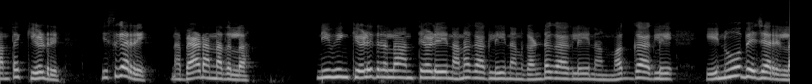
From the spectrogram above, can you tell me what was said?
ಅಂತ ಕೇಳ್ರಿ. ಇಸ್ಗರ್ರಿ, ನಾ ಬ್ಯಾಡ ಅನ್ನೋದಲ್ಲ. ನೀವು ಹಿಂಗೆ ಕೇಳಿದ್ರಲ್ಲ ಅಂಥೇಳಿ ನನಗಾಗಲಿ ನನ್ನ ಗಂಡಗಾಗಲಿ ನನ್ನ ಮಗ್ಗಾಗಲಿ, ಏನೂ ಬೇಜಾರಿಲ್ಲ.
